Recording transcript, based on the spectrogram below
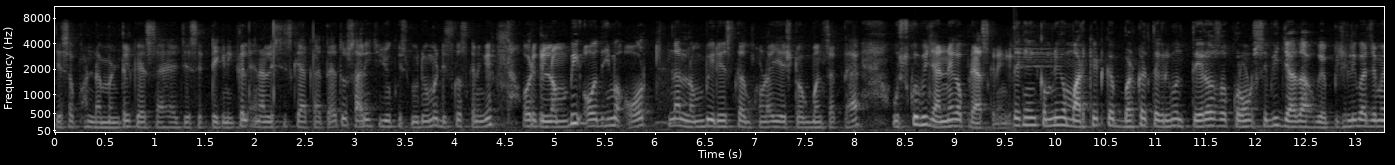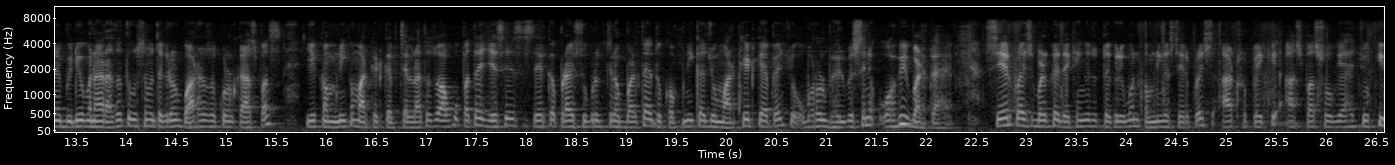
जैसा फंडामेंटल कैसा है, जैसे टेक्निकल एनालिसिस क्या कहता है तो सारी चीज़ों को इस वीडियो में डिस्कस करेंगे। और एक लंबी अवधि में और कितना लंबी रेस का घोड़ा ये स्टॉक बन सकता है, उसको भी जानने का प्रयास करेंगे। देखेंगे कंपनी का मार्केट का बढ़कर तकरीबन तेरह करोड़ से भी ज़्यादा हो गया। पिछली बार जब मैंने वीडियो बना रहा था तो उस समय तकरीबन बारह करोड़ के आसपास ये कंपनी का मार्केट कैप चल रहा था। तो आपको पता है, जैसे जैसे शेयर का प्राइस ऊपर की तरफ़ बढ़ता है तो कंपनी का जो मार्केट कैप है, जो ओवरऑल वैल्यूएशन है, वह भी बढ़ता है। शेयर प्राइस बढ़कर देखेंगे तो तकरीबन कंपनी का शेयर प्राइस आठ रुपये के आसपास हो गया है, जो कि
